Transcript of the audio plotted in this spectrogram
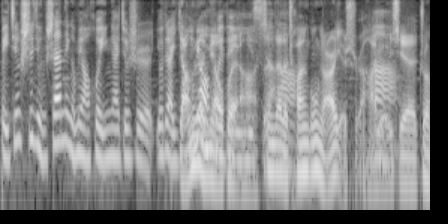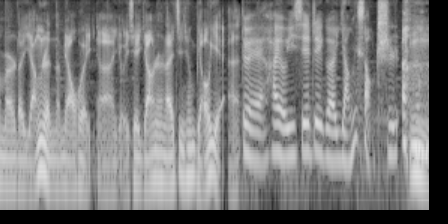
北京石景山那个庙会应该就是有点洋人庙会。的意思。现在的啊朝阳公园也是哈，啊有一些专门的洋人的庙会啊，有一些洋人来进行表演。对，还有一些这个洋小吃，嗯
